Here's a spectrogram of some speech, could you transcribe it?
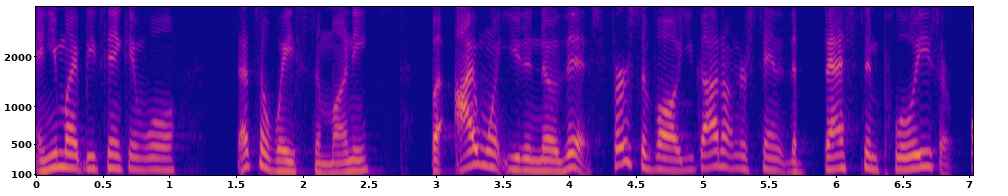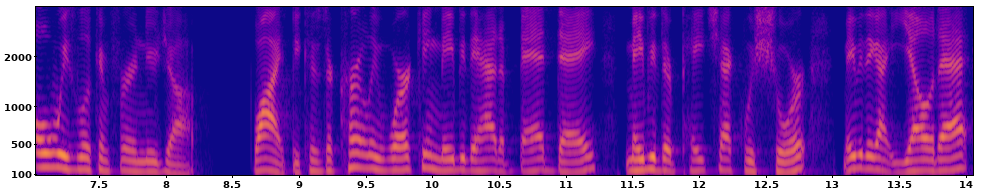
And you might be thinking, well, that's a waste of money. But I want you to know this. First of all, you got to understand that the best employees are always looking for a new job. Why? Because they're currently working. Maybe they had a bad day. Maybe their paycheck was short. Maybe they got yelled at.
